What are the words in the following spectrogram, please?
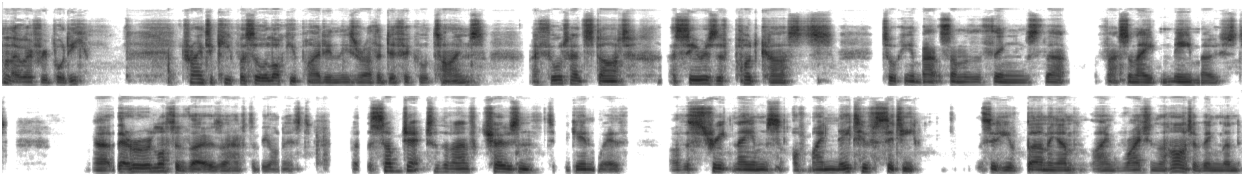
Hello, everybody. Trying to keep us all occupied in these rather difficult times, I thought I'd start a series of podcasts talking about some of the things that fascinate me most. Uh, there are a lot of those, I have to be honest, but the subject that I've chosen to begin with are the street names of my native city, the city of Birmingham, lying right in the heart of England,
